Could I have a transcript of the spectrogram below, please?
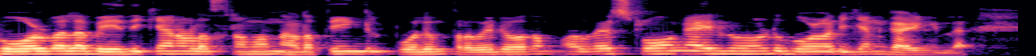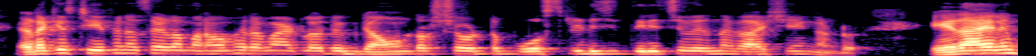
ഗോൾ വല ഭേദിക്കാനുള്ള ശ്രമം നടത്തിയെങ്കിൽ പോലും പ്രതിരോധം വളരെ സ്ട്രോങ് ആയിരുന്നതുകൊണ്ട് ഗോൾ അടിക്കാൻ കഴിഞ്ഞില്ല. ഇടയ്ക്ക് സ്റ്റീഫൻ എസയുടെ മനോഹരമായിട്ടുള്ള ഒരു ഗ്രൗണ്ടർ ഷോട്ട് പോസ്റ്റ് ഇടിച്ച് തിരിച്ചു വരുന്ന കാഴ്ചയും കണ്ടു. ഏതായാലും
